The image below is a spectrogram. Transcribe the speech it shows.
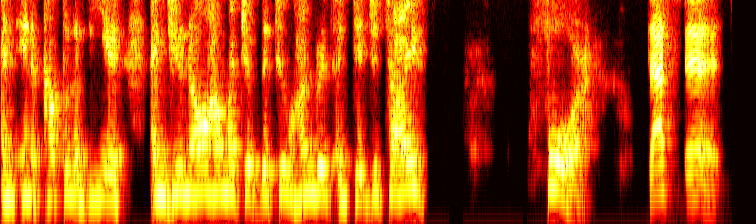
and in a couple of years. And you know how much of the 200 are digitized? Four. That's it.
